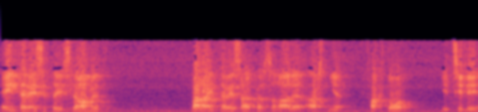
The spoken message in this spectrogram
e interesit të Islamit, para interesave personale është një faktor i cili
